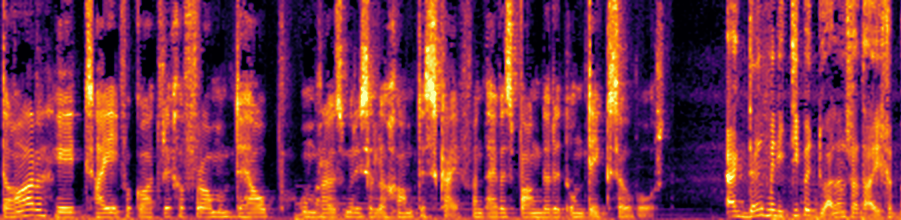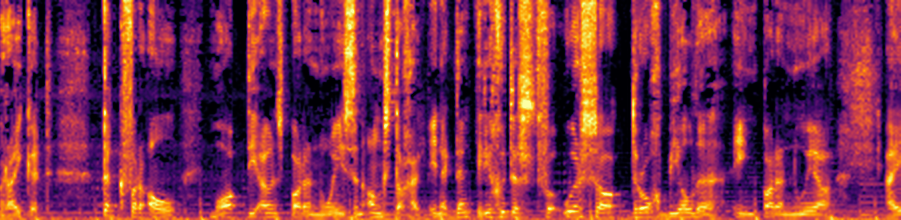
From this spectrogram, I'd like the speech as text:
Daar het hy vir Godfrey gevra om hom te help om Rosemary se liggaam te skuif want hy was bang dat dit ontdek sou word. Ek dink met die tipe dwelms wat hy gebruik het, tik veral maak die ouens paranoïes en angstig en ek dink hierdie goeters veroorsaak drogbeelde en paranoia. Hy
